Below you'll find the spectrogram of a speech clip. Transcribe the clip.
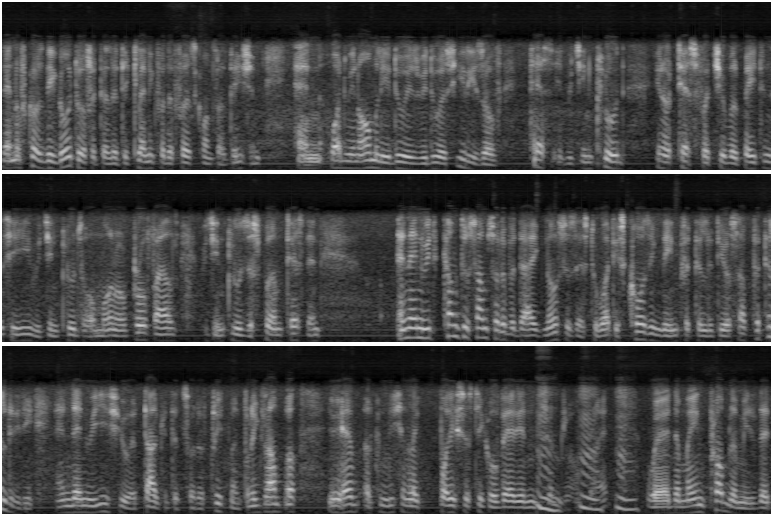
then of course they go to a fertility clinic for the first consultation. And what we normally do is we do a series of tests which include you know tests for tubal patency, which includes hormonal profiles, which includes a sperm test, and and then we come to some sort of a diagnosis as to what is causing the infertility or subfertility, and then we issue a targeted sort of treatment. For example, you have a condition like polycystic ovarian mm, syndrome, mm, right? Mm. Where the main problem is that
